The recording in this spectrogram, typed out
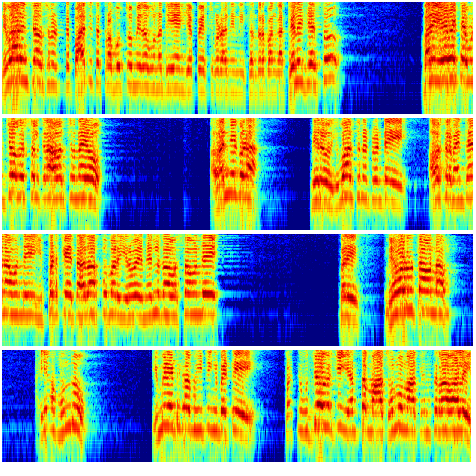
నివారించాల్సినటువంటి బాధ్యత ప్రభుత్వం మీద ఉన్నది అని చెప్పేసి కూడా నేను ఈ సందర్భంగా తెలియజేస్తూ మరి ఏవైతే ఉద్యోగస్తులకు రావాల్సి ఉన్నాయో అవన్నీ కూడా మీరు ఇవ్వాల్సినటువంటి అవసరం ఎంతైనా ఉంది. ఇప్పటికే దాదాపు మరి ఇరవై నెలలుగా వస్తా ఉంది. మరి మేము అడుగుతా ఉన్నాం అయ్యా ముందు ఇమీడియట్గా మీటింగ్ పెట్టి ప్రతి ఉద్యోగికి ఎంత మా సొమ్ము మాకు ఎంత రావాలి?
